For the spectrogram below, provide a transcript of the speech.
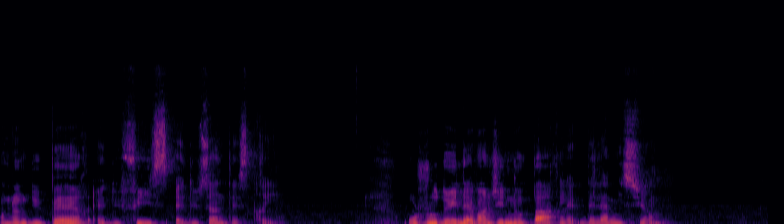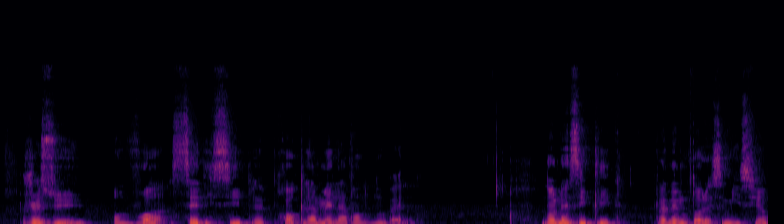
Au nom du Père et du Fils et du Saint-Esprit. Aujourd'hui, l'Évangile nous parle de la mission. Jésus envoie ses disciples proclamer la bonne nouvelle. Dans l'encyclique Redemptoris Missio,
